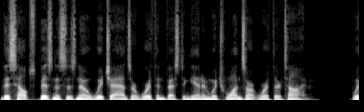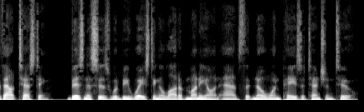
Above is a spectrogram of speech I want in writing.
This helps businesses know which ads are worth investing in and which ones aren't worth their time. Without testing, businesses would be wasting a lot of money on ads that no one pays attention to.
